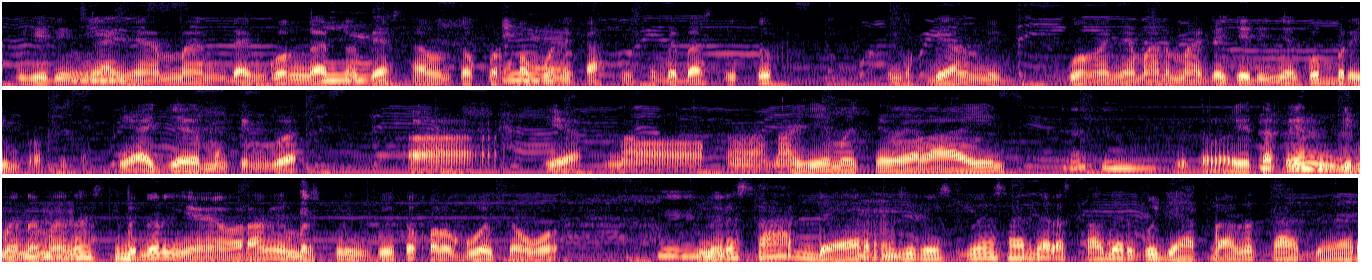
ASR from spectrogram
gue jadi nggak Iya. nyaman dan gue nggak Iya. terbiasa untuk berkomunikasi sebebas itu untuk bilang nih gue gak nyaman sama dia, jadinya gue berimprovisasi aja mungkin gue eh ya kenal kenalan aja sama cewek lain Mm-mm. gitu loh. Ya, tapi kan di mana-mana sebenarnya orang yang berselingkuh itu kalau gue cowok Mm-mm. sebenarnya sadar gitu sebenarnya sadar sadar gue jahat banget sadar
